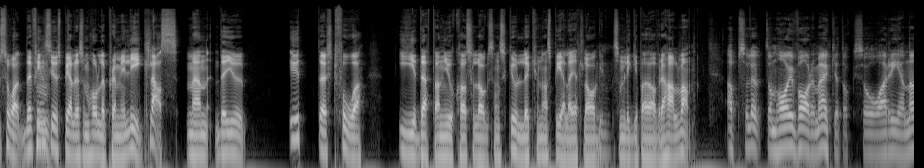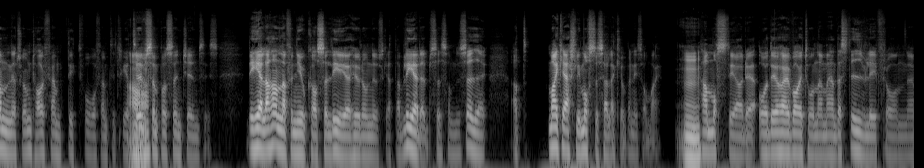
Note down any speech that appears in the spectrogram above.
så, det finns Mm. ju spelare som håller Premier League-klass, men det är ju ytterst få i detta Newcastle-lag som skulle kunna spela i ett lag Mm. som ligger på övre halvan. Absolut, de har ju varumärket också och arenan, jag tror de tar 52-53 tusen Ja. på St. James's. Det hela handlar för Newcastle, det är ju hur de nu ska etablera det, precis som du säger. Att Mike Ashley måste sälja klubben i sommar. Mm. Han måste göra det. Och det har ju varit hon Amanda Stevely från eh,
